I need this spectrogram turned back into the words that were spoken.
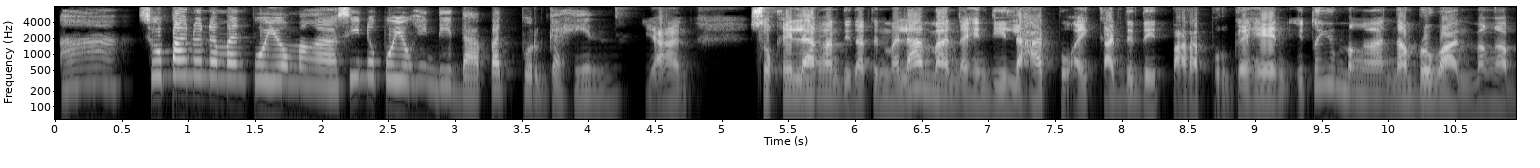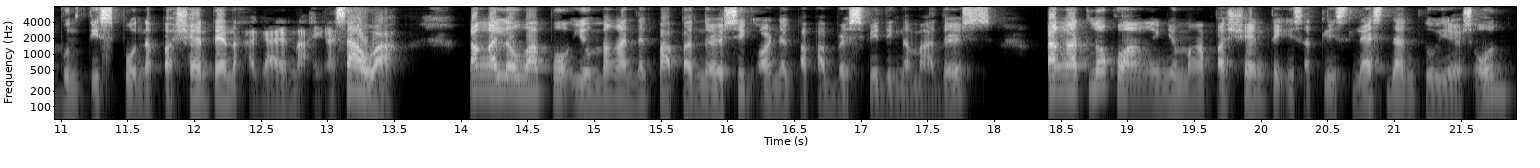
Ah, so paano naman po yung mga, sino po yung hindi dapat purgahin? Yan. So, kailangan din natin malaman na hindi lahat po ay candidate para purgahin. Ito yung mga number one, mga buntis po na pasyente na kagaya na aking asawa. Pangalawa po, yung mga nagpapa-nursing or nagpapa-breastfeeding na mothers. Pangatlo, kung ang inyong mga pasyente is at least less than 2 years old.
